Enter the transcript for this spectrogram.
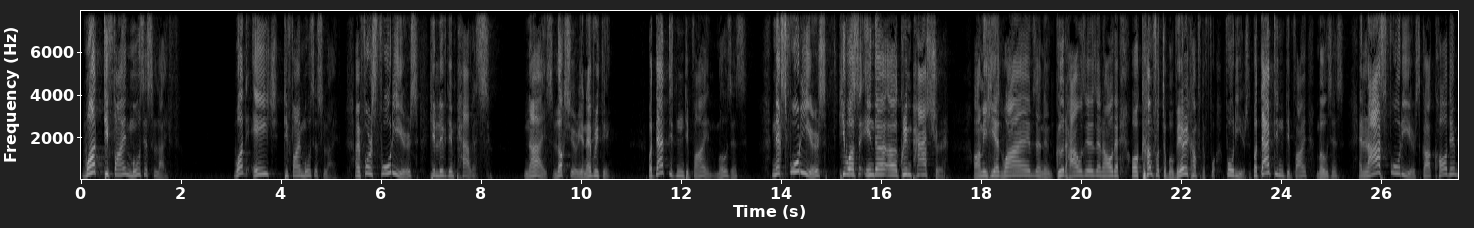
What defined Moses' life? What age defined Moses' life? And first 40 years, he lived in palace. Nice, luxury and everything. But that didn't define Moses. Next 40 years, he was in the uh, green pasture. I mean, he had wives and good houses and all that, all comfortable, very comfortable, for 40 years. But that didn't define Moses. And last 40 years, God called him,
